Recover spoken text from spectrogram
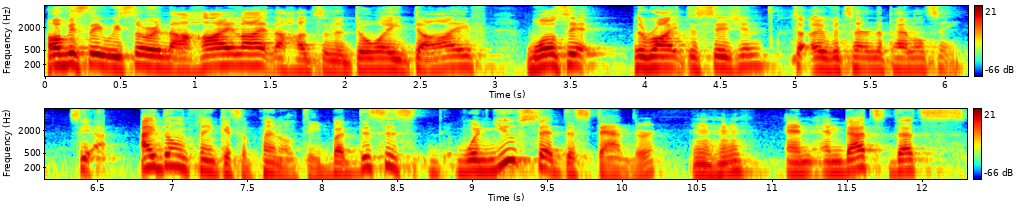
Obviously, we saw in the highlight the Hudson Odoi dive. Was it the right decision to overturn the penalty? See, I- don't think it's a penalty, but this is when you've set the standard, mm-hmm. and, and that's, that's,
